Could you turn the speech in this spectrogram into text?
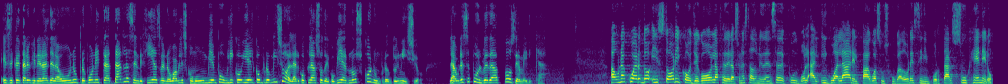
El secretario general de la ONU propone tratar las energías renovables como un bien público y el compromiso a largo plazo de gobiernos con un pronto inicio. Laura Sepúlveda, Voz de América. A un acuerdo histórico llegó la Federación Estadounidense de Fútbol al igualar el pago a sus jugadores sin importar su género.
